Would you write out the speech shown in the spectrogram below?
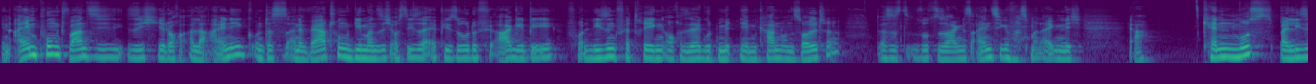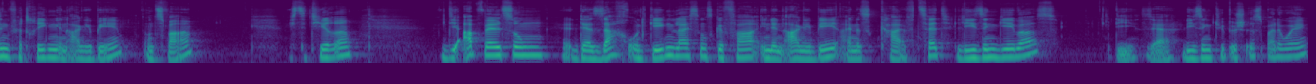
In einem Punkt waren sie sich jedoch alle einig und das ist eine Wertung, die man sich aus dieser Episode für AGB von Leasingverträgen auch sehr gut mitnehmen kann und sollte. Das ist sozusagen das Einzige, was man eigentlich ja, kennen muss bei Leasingverträgen in AGB. Und zwar, ich zitiere, die Abwälzung der Sach- und Gegenleistungsgefahr in den AGB eines Kfz-Leasinggebers, die sehr leasingtypisch ist, by the way,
